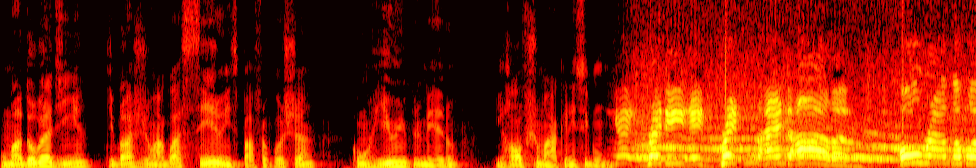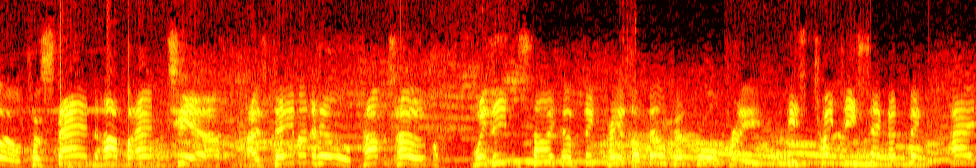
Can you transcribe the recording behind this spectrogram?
Uma dobradinha debaixo de um aguaceiro em Spa-Francorchamps, com Hill em primeiro e Ralf Schumacher em segundo. Get ready in Britain and Ireland, all round the world, to stand up and cheer as Damon Hill comes home with insight of victory at the Belgian Grand Prix. His 22nd victory, and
